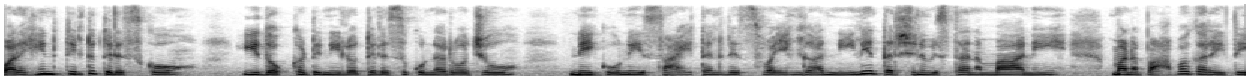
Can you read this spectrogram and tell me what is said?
బలహీనతేంటో తెలుసుకో. ఇదొక్కటి నీలో తెలుసుకున్న రోజు. నీకు నీ సాయి తండ్రి స్వయంగా నేనే దర్శనమిస్తానమ్మా అని మన బాబాగారైతే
